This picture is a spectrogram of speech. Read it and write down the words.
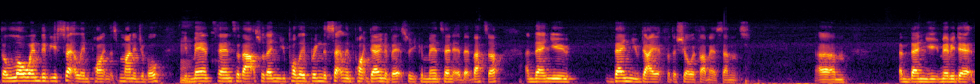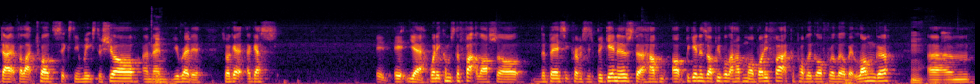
the low end of your settling point that's manageable. You mm. maintain to that, so then you probably bring the settling point down a bit so you can maintain it a bit better and then you then you diet for the show if that makes sense. Um, and then you maybe diet for like 12 to 16 weeks to show, and then yeah. you're ready. So I guess, I guess it, it, yeah, when it comes to fat loss, so the basic premise is beginners that have uh, beginners or people that have more body fat could probably go for a little bit longer. Mm. Um,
